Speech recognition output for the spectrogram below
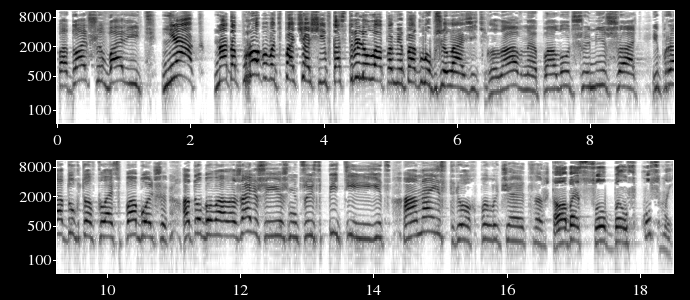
подольше варить. Нет, надо пробовать почаще и в кастрюлю лапами поглубже лазить. Главное, получше мешать и продуктов класть побольше, а то бывало жаришь яичницу из пяти яиц, а она из трех получается. Чтобы суп был вкусный.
